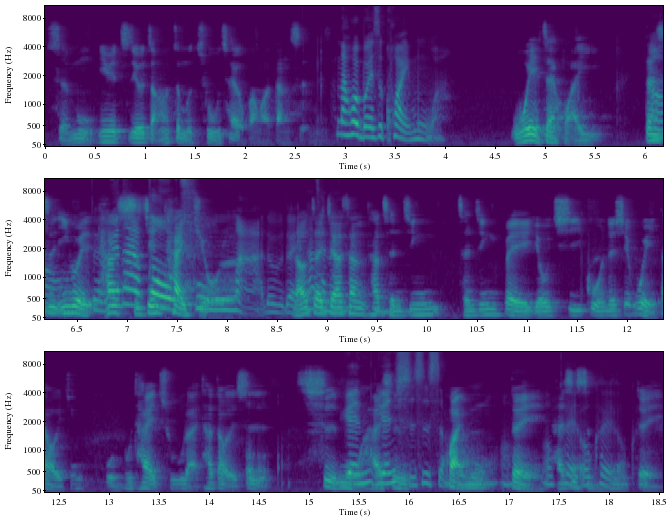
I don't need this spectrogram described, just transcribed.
神木，因为只有长到这么粗才有办法当神木。那会不会是块木啊？我也在怀疑，但是哦因为对它时间太久了，嘛，对不对？然后再加上它嗯。曾经、曾经被油漆过，那些味道已经闻不太出来，它到底是赤木还原始是什么块木哦对还是什么对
